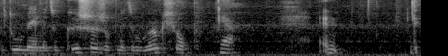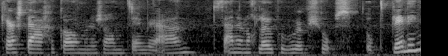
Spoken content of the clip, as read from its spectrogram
Of doe mee met een cursus of met een workshop. En de kerstdagen komen er zo meteen weer aan. Staan er nog leuke workshops op de planning?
